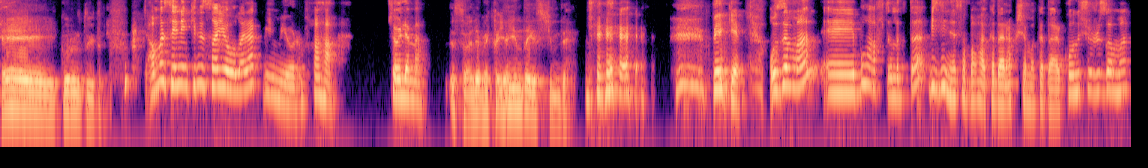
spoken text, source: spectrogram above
Hey gurur duydum. Ama seninkini sayı olarak bilmiyorum. Haha. Söylemem. Söyleme yayındayız şimdi. Peki, o zaman e, bu haftalıkta biz yine sabaha kadar, akşama kadar konuşuruz ama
